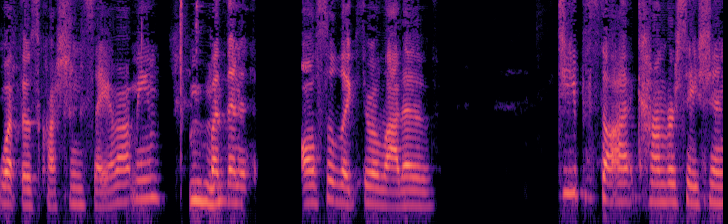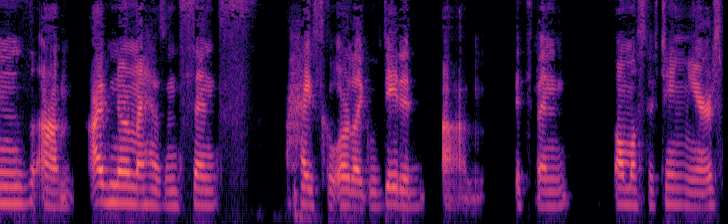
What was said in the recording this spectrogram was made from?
what those questions say about me. Mhm. But then it's also like through a lot of deep thought conversations. Um, I've known my husband since high school or like we've dated um, it's been almost 15 years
